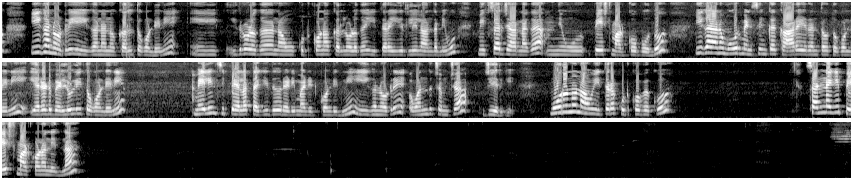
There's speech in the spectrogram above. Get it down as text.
ಈಗ ನೋಡ್ರಿ, ಈಗ ನಾನು ಕಲ್ಲು ತೊಗೊಂಡಿನಿ. ಈ, ಇದ್ರೊಳಗೆ ನಾವು ಕುಟ್ಕೊಳೋ ಕಲ್ಲೊಳಗೆ ಈ ಥರ ಇರಲಿಲ್ಲ ಅಂದ್ರೆ ನೀವು ಮಿಕ್ಸರ್ ಜಾರ್ನಾಗ ನೀವು ಪೇಸ್ಟ್ ಮಾಡ್ಕೋಬೋದು. ಈಗ ನಾನು ಮೂರು ಮೆಣಸಿನ್ಕಾಯಿ ಖಾರ ಇರೋಂಥವು ತೊಗೊಂಡಿನಿ, ಎರಡು ಬೆಳ್ಳುಳ್ಳಿ ತೊಗೊಂಡಿನಿ. ಮೇಲಿನ ಸಿಪ್ಪೆ ಎಲ್ಲ ತೆಗೆದು ರೆಡಿ ಮಾಡಿ ಇಟ್ಕೊಂಡಿದ್ನಿ. ಈಗ ನೋಡ್ರಿ, ಒಂದು ಚಮಚ ಜೀರಿಗೆ. ಮೂರೂ ನಾವು ಈ ಥರ ಕುಟ್ಕೋಬೇಕು. ಸಣ್ಣಗೆ ಪೇಸ್ಟ್ ಮಾಡ್ಕೊಳೋಣ ಇದನ್ನ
